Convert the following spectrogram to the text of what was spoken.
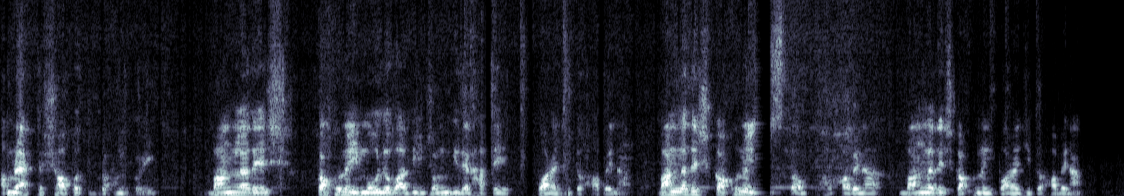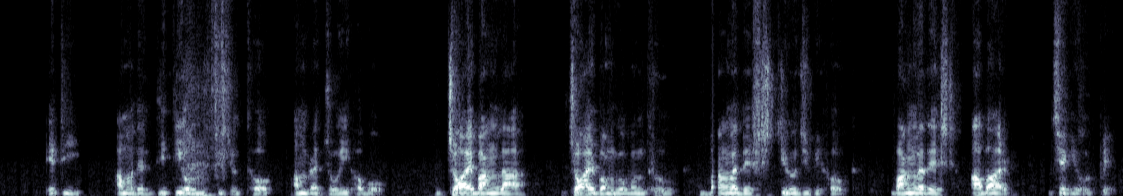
আমরা একটা শপথ গ্রহণ করি। বাংলাদেশ কখনোই মৌলবাদী জঙ্গিদের হাতে পরাজিত হবে না। বাংলাদেশ কখনোই স্তব্ধ হবে না। বাংলাদেশ কখনোই পরাজিত হবে না। এটি আমাদের দ্বিতীয় মুক্তিযুদ্ধ, আমরা জয়ী হব। জয় বাংলা, জয় বঙ্গবন্ধু। বাংলাদেশ চিরজীবী হোক। বাংলাদেশ আবার জেগে উঠবে।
